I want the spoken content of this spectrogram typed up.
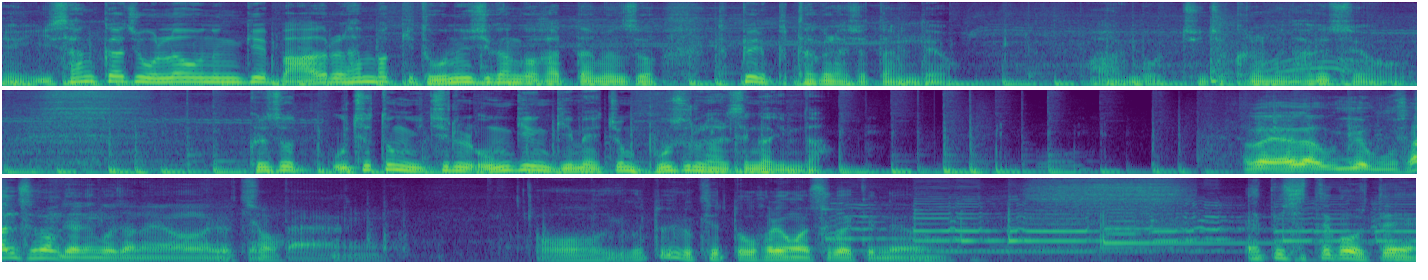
예, 이 산까지 올라오는 게 마을을 한 바퀴 도는 시간과 같다면서 특별히 부탁을 하셨다는데요. 아, 뭐 진짜 그럴만 하겠어요. 그래서 우체통 위치를 옮기는 김에 좀 보수를 할 생각입니다. 그러니까 얘가 이게 우산처럼 되는 거잖아요. 이렇게 그렇죠. 딱. 예. 어, 이것도 이렇게 또 활용할 수가 있겠네요. 햇빛이 뜨거울 때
